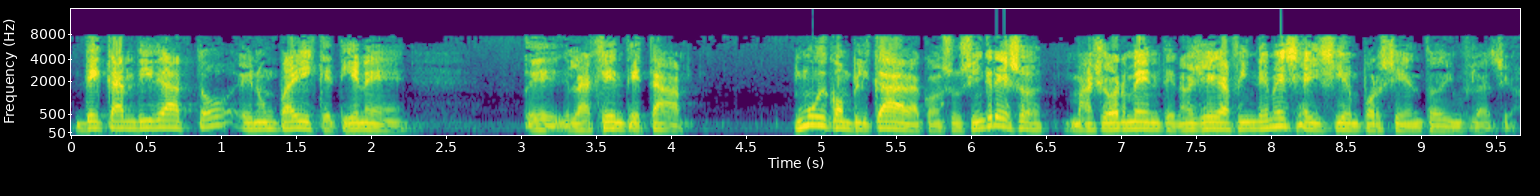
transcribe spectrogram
de candidato en un país que tiene, eh, la gente está muy complicada con sus ingresos, mayormente no llega a fin de mes y hay 100% de inflación.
